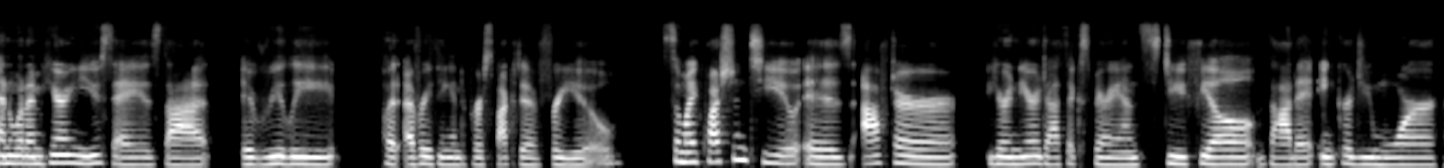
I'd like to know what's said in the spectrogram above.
and what I'm hearing you say is that it really put everything into perspective for you. So, my question to you is after your near death experience, do you feel that it anchored you more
